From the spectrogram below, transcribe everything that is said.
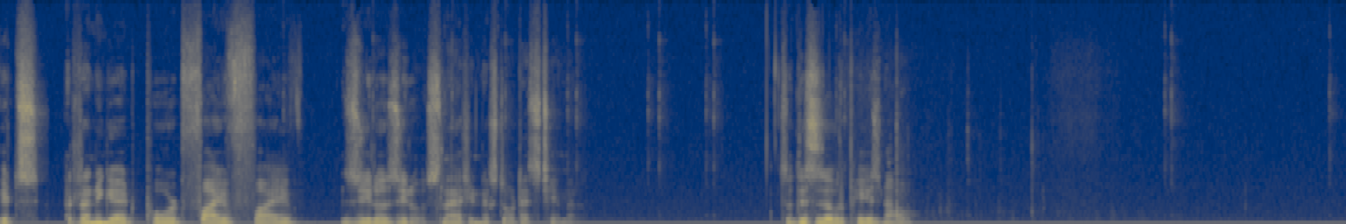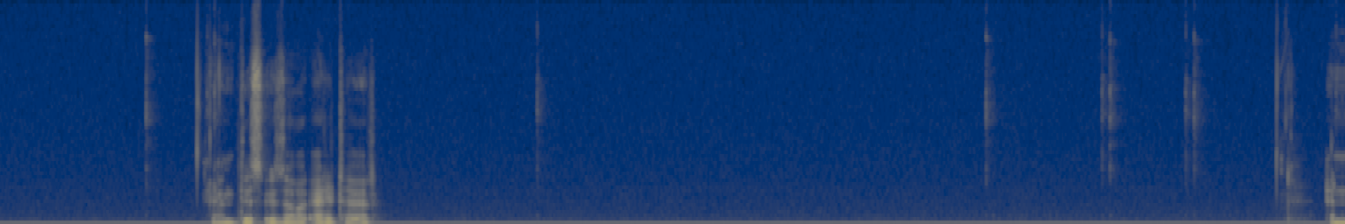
it's running at port 5500 slash index.html so this is our page now. And this is our editor and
